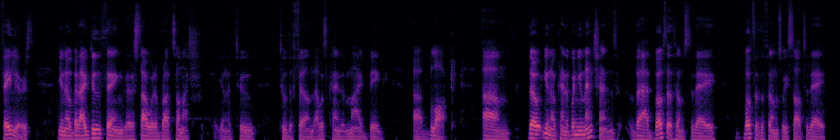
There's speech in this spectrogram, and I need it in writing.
failures, you know. But I do think that a star would have brought so much, you know, to to the film. That was kind of my big uh, block. Um, though, you know, kind of when you mentioned that both of the films today, both of the films we saw today,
